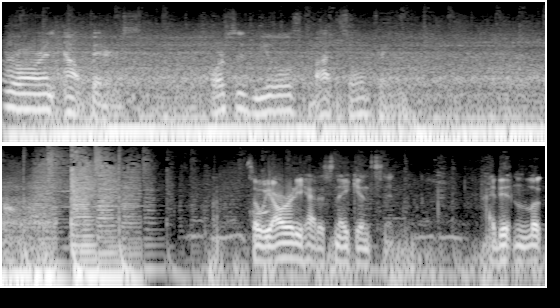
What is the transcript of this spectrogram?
Roaring Outfitters. Horses, mules, bought, sold, traded. So we already had a snake incident. I didn't look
